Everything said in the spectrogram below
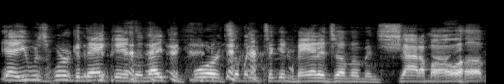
yeah, he was working that game the night before and somebody took advantage of him and shot him all up.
